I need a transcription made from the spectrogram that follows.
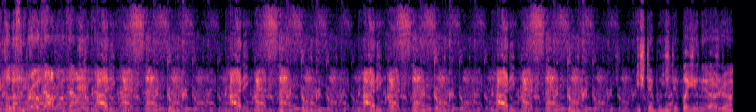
Lanet olası program. Harikasın. Harikasın. Harikasın. Harikasın. İşte buna bayılıyorum.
